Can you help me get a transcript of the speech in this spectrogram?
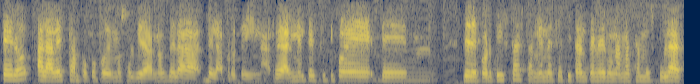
pero a la vez tampoco podemos olvidarnos de la, de la proteína. Realmente este tipo de, de, de deportistas también necesitan tener una masa muscular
